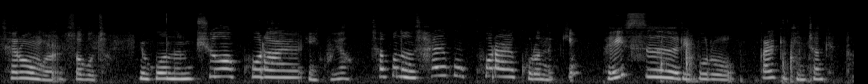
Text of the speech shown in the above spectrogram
새로운 걸 써보자. 이거는 pure coral이고요. 차분한 살구 coral 그런 느낌? base lip으로 깔기 괜찮겠다.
